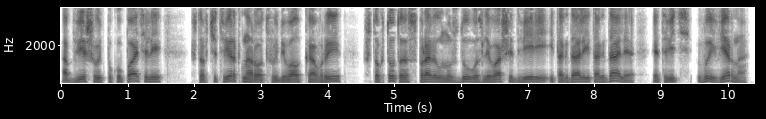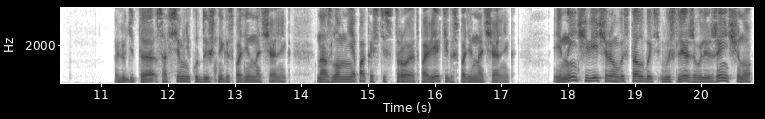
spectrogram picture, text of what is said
обвешивают покупателей, что в четверг народ выбивал ковры, что кто-то справил нужду возле вашей двери и так далее, и так далее. Это ведь вы, верно?» «Люди-то совсем никудышные, господин начальник. На злом мне пакости строят, поверьте, господин начальник». И нынче вечером вы, стало быть, выслеживали женщину,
